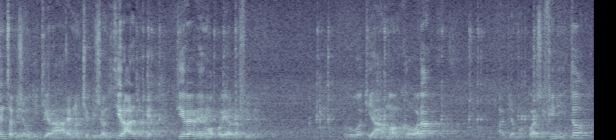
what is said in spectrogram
senza bisogno di tirare, non c'è bisogno di tirare perché tireremo poi alla fine. Ruotiamo ancora abbiamo quasi finito.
